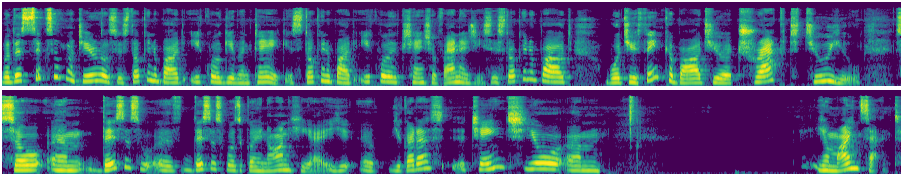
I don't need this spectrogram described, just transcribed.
But the Six of Materials is talking about equal give and take. It's talking about equal exchange of energies. It's talking about what you think about, you attract to you. So um, this is uh, this is what's going on here. You uh, you gotta change your um, your mindset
